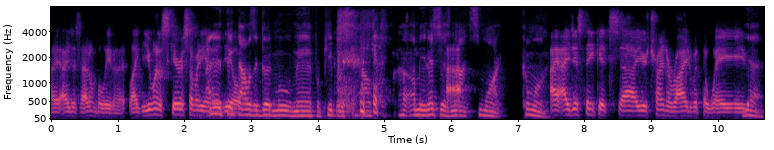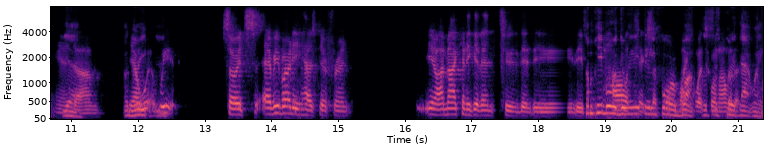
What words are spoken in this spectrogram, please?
I, I just I don't believe in it. Like you want to scare somebody. I didn't think that was a good move, man, for people to. I mean, that's just uh, not smart. Come on. I, I just think it's uh, you're trying to ride with the wave. Yeah, and, yeah. Um, Agreed, you know, we, we so it's everybody has different you know, I'm not going to get into the the, the some people will do anything for a buck. Let's just put it that way.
